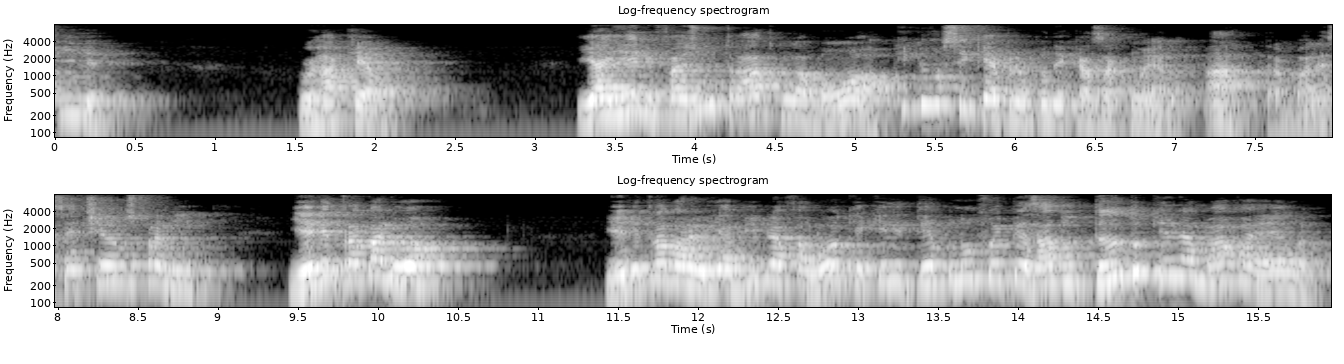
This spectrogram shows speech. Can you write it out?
filha, por Raquel. E aí ele faz um trato com Labão, ó, o que, que você quer para eu poder casar com ela? Ah, trabalha sete anos para mim. E ele trabalhou, e ele trabalhou. E a Bíblia falou que aquele tempo não foi pesado tanto que ele amava ela.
